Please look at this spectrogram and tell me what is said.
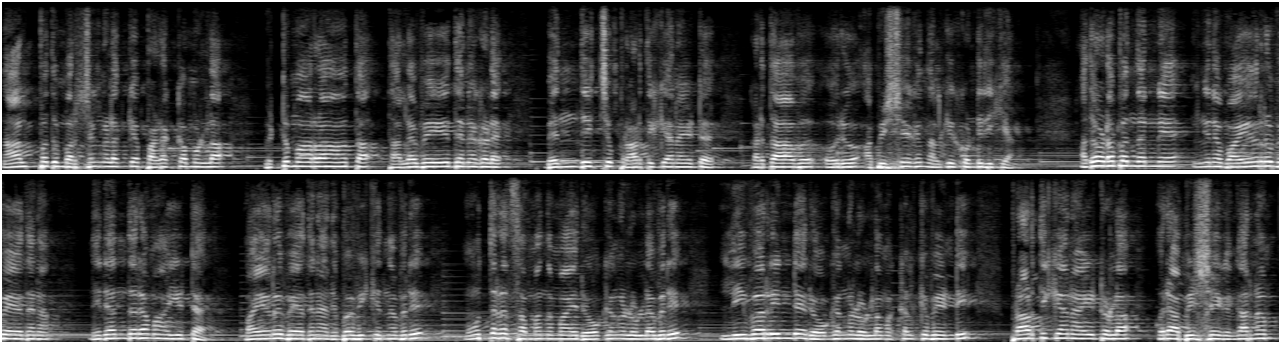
നാൽപ്പതും വർഷങ്ങളൊക്കെ പഴക്കമുള്ള വിട്ടുമാറാത്ത തലവേദനകളെ ബന്ധിച്ച് പ്രാർത്ഥിക്കാനായിട്ട് കർത്താവ് ഒരു അഭിഷേകം നൽകിക്കൊണ്ടിരിക്കുക. അതോടൊപ്പം തന്നെ ഇങ്ങനെ വയറുവേദന നിരന്തരമായിട്ട് വയറുവേദന അനുഭവിക്കുന്നവര് മൂത്ര സംബന്ധമായ രോഗങ്ങളുള്ളവര് ലിവറിന്റെ രോഗങ്ങളുള്ള മക്കൾക്ക് വേണ്ടി പ്രാർത്ഥിക്കാനായിട്ടുള്ള ഒരു അഭിഷേകം കാരണം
